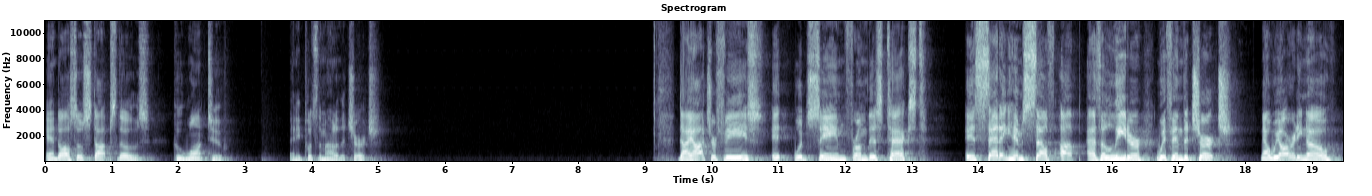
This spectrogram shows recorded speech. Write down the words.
and also stops those who want to, and he puts them out of the church. Diotrephes, it would seem from this text, is setting himself up as a leader within the church. Now, we already know,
